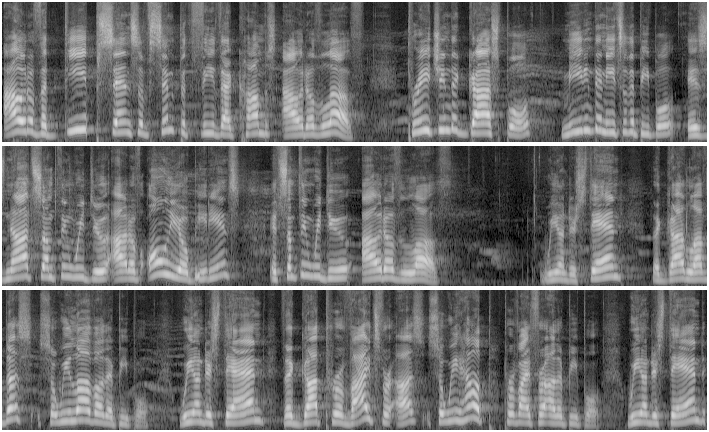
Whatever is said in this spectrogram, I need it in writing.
out of a deep sense of sympathy that comes out of love. Preaching the gospel, meeting the needs of the people, is not something we do out of only obedience, it's something we do out of love. We understand that God loved us, so we love other people. We understand that God provides for us, so we help provide for other people. We understand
